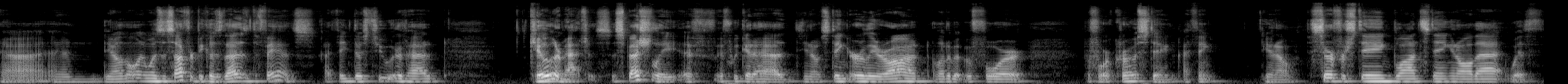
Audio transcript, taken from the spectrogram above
Uh, and, you know, the only ones that suffered because that is the fans. I think those two would have had killer matches, especially if, if we could have had, you know, Sting earlier on, a little bit before before Crow Sting. I think you know, Surfer Sting, Blonde Sting, and all that with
